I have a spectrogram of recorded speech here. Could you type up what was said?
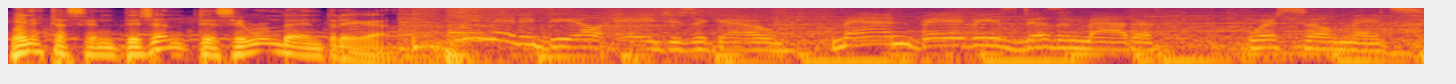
en esta centellante segunda entrega. We made a deal ages ago. Man, babies, doesn't matter. We're soulmates.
